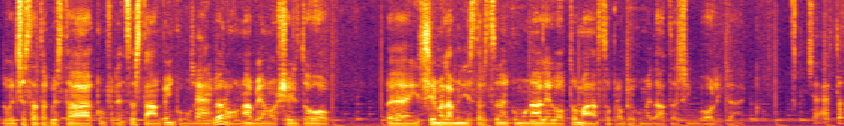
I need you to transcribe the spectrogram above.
dove c'è stata questa conferenza stampa in Comune certo. di Verona. Abbiamo scelto eh, insieme all'amministrazione comunale l'8 marzo proprio come data simbolica. Ecco. Certo,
